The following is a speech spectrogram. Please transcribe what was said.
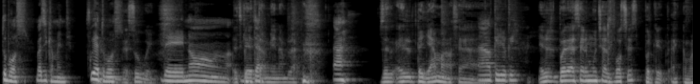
tu voz, básicamente. Cuida tu voz. De su, güey. De no... Es que él también habla. Ah, O sea, él te llama, o sea, ah, ok, ok. él puede hacer muchas voces porque, ay, como,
